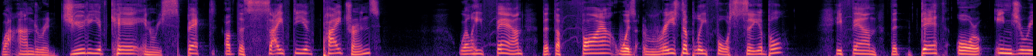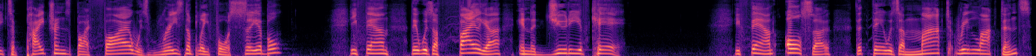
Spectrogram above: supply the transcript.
were under a duty of care in respect of the safety of patrons, well, he found that the fire was reasonably foreseeable. He found that death or injury to patrons by fire was reasonably foreseeable. He found there was a failure in the duty of care. He found also that there was a marked reluctance,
